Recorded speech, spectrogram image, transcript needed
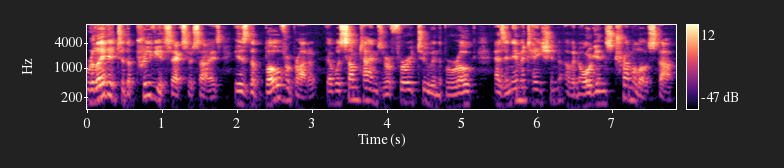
Related to the previous exercise is the bow vibrato that was sometimes referred to in the Baroque as an imitation of an organ's tremolo stop.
